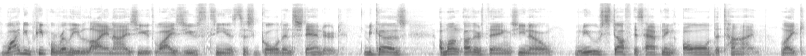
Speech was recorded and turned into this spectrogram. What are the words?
why do people really lionize youth? Why is youth seen as this golden standard? Because among other things, you know, new stuff is happening all the time. Like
